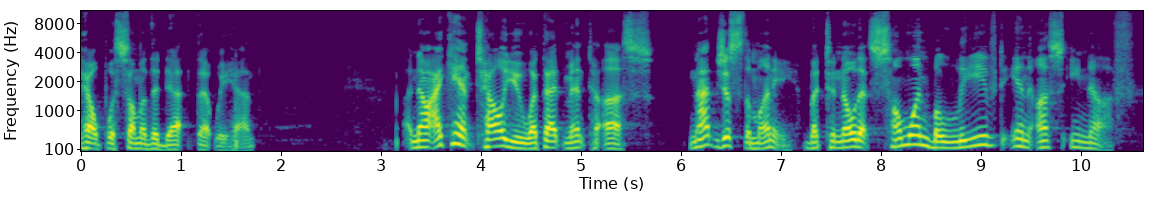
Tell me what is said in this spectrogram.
to help with some of the debt that we had. Now, I can't tell you what that meant to us, not just the money, but to know that someone believed in us enough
